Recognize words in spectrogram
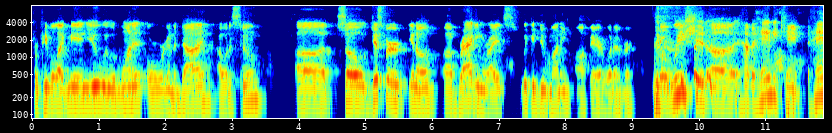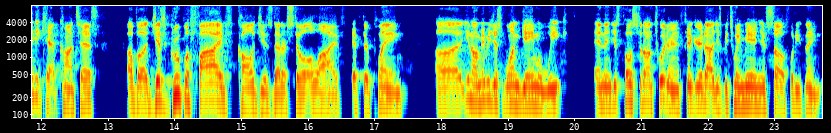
For people like me and you, we would want it, or we're gonna die. I would assume. Uh, so just for you know uh, bragging rights, we could do money off air, whatever. But we should uh, have a handicap handicap contest of uh, just group of five colleges that are still alive if they're playing. Uh, you know, maybe just one game a week, and then just post it on Twitter and figure it out just between me and yourself. What do you think?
